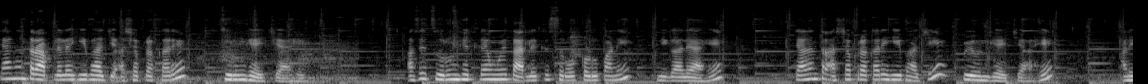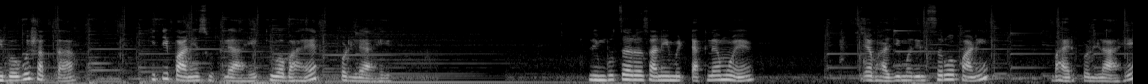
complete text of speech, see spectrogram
त्यानंतर आपल्याला ही भाजी अशा प्रकारे चुरून घ्यायची आहे. असे चुरून घेतल्यामुळे कारल्याचे सर्व कडू पाणी निघाले आहे. त्यानंतर अशा प्रकारे ही भाजी पिळून घ्यायची आहे. आणि बघू शकता किती पाणी सुटले आहे किंवा बाहेर पडले आहे. लिंबूचा रस आणि मीठ टाकल्यामुळे या भाजीमधील सर्व पाणी बाहेर पडलं आहे.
